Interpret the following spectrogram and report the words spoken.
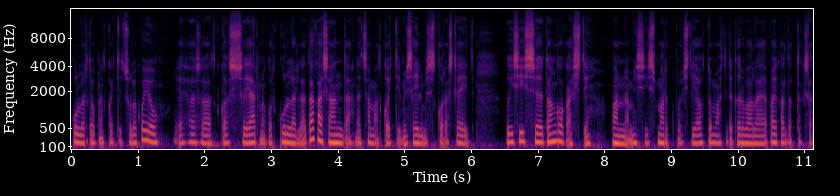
kuller toob need kotid sulle koju ja sa saad kas järgmine kord kullerile tagasi anda needsamad kotid, mis eelmisest korrast jäid, või siis tangokasti panna, mis siis Smartposti automaatide kõrvale paigaldatakse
